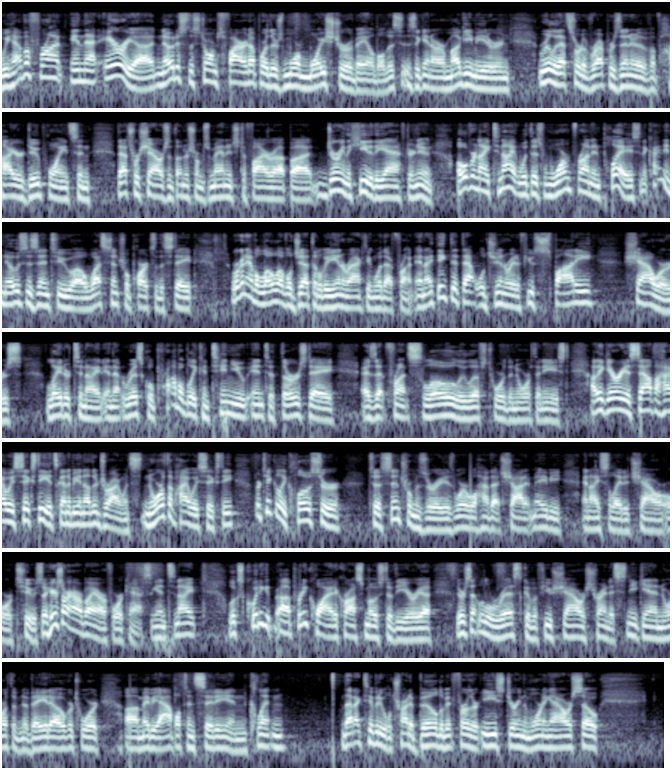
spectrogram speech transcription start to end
We have a front in that area. Notice the storms fired up where there's more moisture available. This is again our muggy meter, and really that's sort of representative of higher dew points, and that's where showers and thunderstorms manage to fire up uh, during the heat of the afternoon. Overnight tonight, with this warm front in place, and it kind of noses into uh, west central parts of the state we're going to have a low level jet that'll be interacting with that front. And I think that that will generate a few spotty showers later tonight, and that risk will probably continue into Thursday as that front slowly lifts toward the north and east. I think areas south of Highway 60, it's going to be another dry one. North of Highway 60, particularly closer to central Missouri is where we'll have that shot at maybe an isolated shower or two. So here's our hour by hour forecast. Again, tonight looks pretty, uh, pretty quiet across most of the area. There's that little risk of a few showers trying to sneak in north of Nevada over toward uh, maybe Appleton City and Clinton. That activity will try to build a bit further east during the morning hours. So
